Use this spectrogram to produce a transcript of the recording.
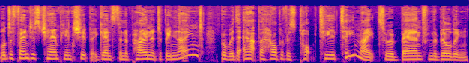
will defend his championship against an opponent to be named, but without the help of his top tier teammates who are banned from the building.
